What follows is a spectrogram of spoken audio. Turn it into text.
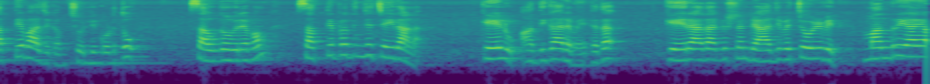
സത്യവാചകം ചൊല്ലിക്കൊടുത്തു. സൗഗൗരവം സത്യപ്രതിജ്ഞ ചെയ്താണ് കേളു അധികാരമേറ്റത്. കെ. രാധാകൃഷ്ണൻ രാജിവെച്ച ഒഴിവിൽ മന്ത്രിയായ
